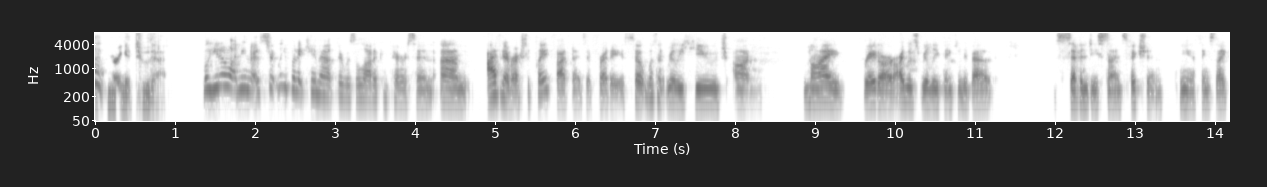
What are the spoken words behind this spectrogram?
comparing it to that? Well, you know, I mean, uh, certainly when it came out, there was a lot of comparison. Um, I've never actually played Five Nights at Freddy's, so it wasn't really huge on my radar. I was really thinking about 70s science fiction, you know, things like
